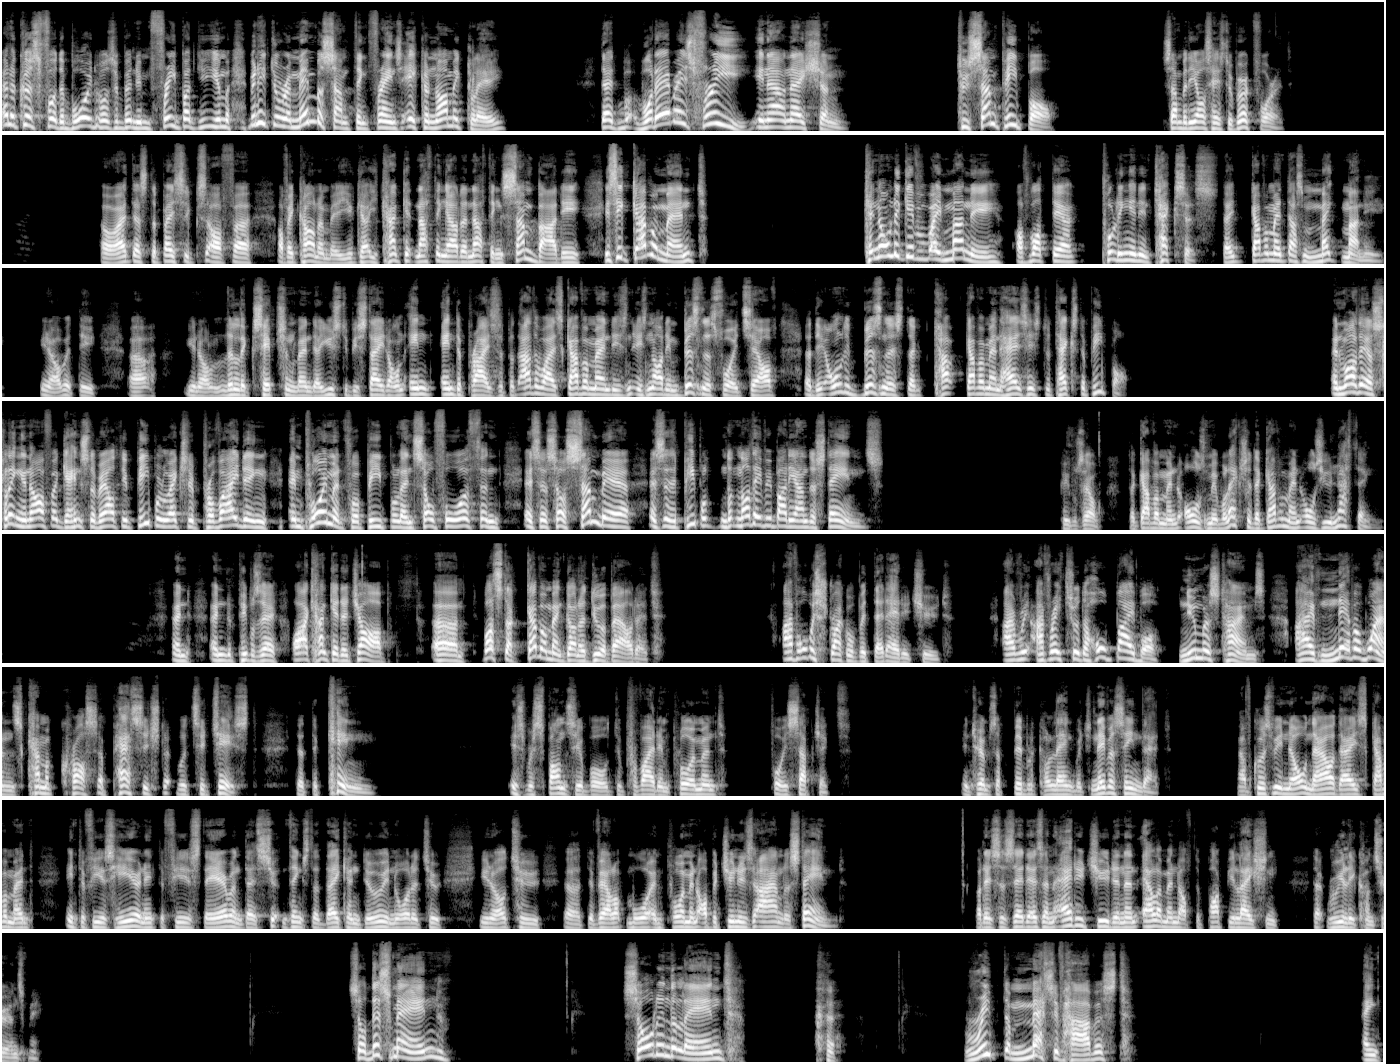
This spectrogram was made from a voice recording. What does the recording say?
And of course, for the boy, it was a bit free, but you, you, we need to remember something, friends, economically. that whatever is free in our nation, to some people, somebody else has to work for it. All right, that's the basics of, uh, of economy. You, you can't get nothing out of nothing. Somebody, you see, government can only give away money of what they're pulling in in taxes. The government doesn't make money, you know, with the, uh, you know, little exception when there used to be state-owned en- enterprises. But otherwise, government is, is not in business for itself. Uh, the only business that co- government has is to tax the people. And while they're slinging off against the wealthy people who are actually providing employment for people and so forth, and so, so somewhere, as people, not everybody understands. People say, oh, the government owes me. Well, actually, the government owes you nothing. And, and people say, oh, I can't get a job. Um, what's the government going to do about it? I've always struggled with that attitude. I I've read through the whole Bible numerous times. I've never once come across a passage that would suggest that the king is responsible to provide employment for his subjects in terms of biblical language. Never seen that. Now, of course, we know nowadays government interferes here and interferes there, and there's certain things that they can do in order to, you know, to uh, develop more employment opportunities. I understand. But as I said, as an attitude and an element of the population that really concerns me. So this man sowed in the land, reaped a massive harvest, and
